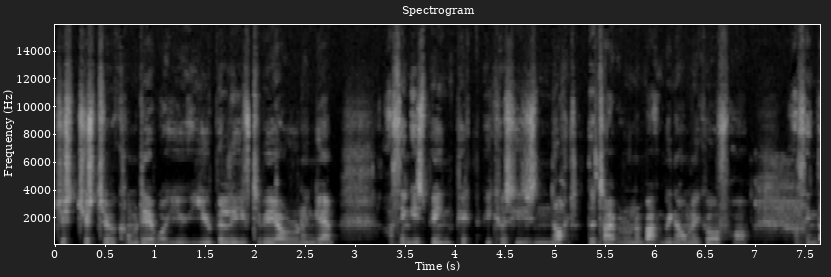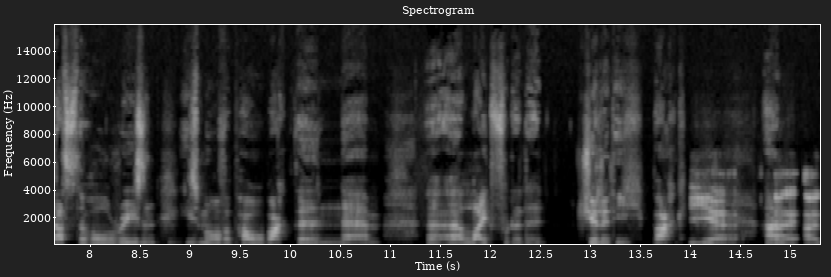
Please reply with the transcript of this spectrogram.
just just to accommodate what you, you believe to be our running game. I think he's been picked because he's not the type of running back we normally go for. I think that's the whole reason. He's more of a power back than um, a, a light-footed agility back. Yeah, I, I,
